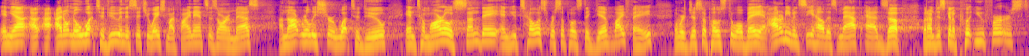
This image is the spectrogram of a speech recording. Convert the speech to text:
and yeah, I, I don't know what to do in this situation. My finances are a mess. I'm not really sure what to do. And tomorrow's Sunday, and you tell us we're supposed to give by faith and we're just supposed to obey. And I don't even see how this math adds up, but I'm just going to put you first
